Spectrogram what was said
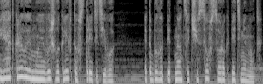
Я открыла ему и вышла к лифту встретить его. Это было 15 часов 45 минут.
